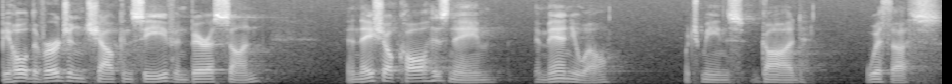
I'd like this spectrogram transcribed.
Behold, the virgin shall conceive and bear a son and they shall call his name Emmanuel, which means God with us.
